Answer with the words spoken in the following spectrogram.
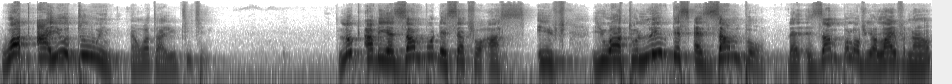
What are you doing and what are you teaching? Look at the example they set for us. If you are to live this example, the example of your life now,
